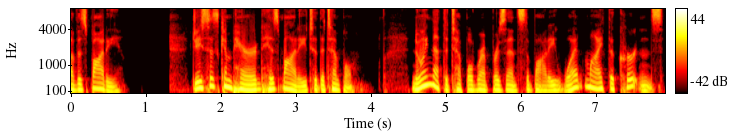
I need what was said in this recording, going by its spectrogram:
of his body. Jesus compared his body to the temple. Knowing that the temple represents the body, what might the curtains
